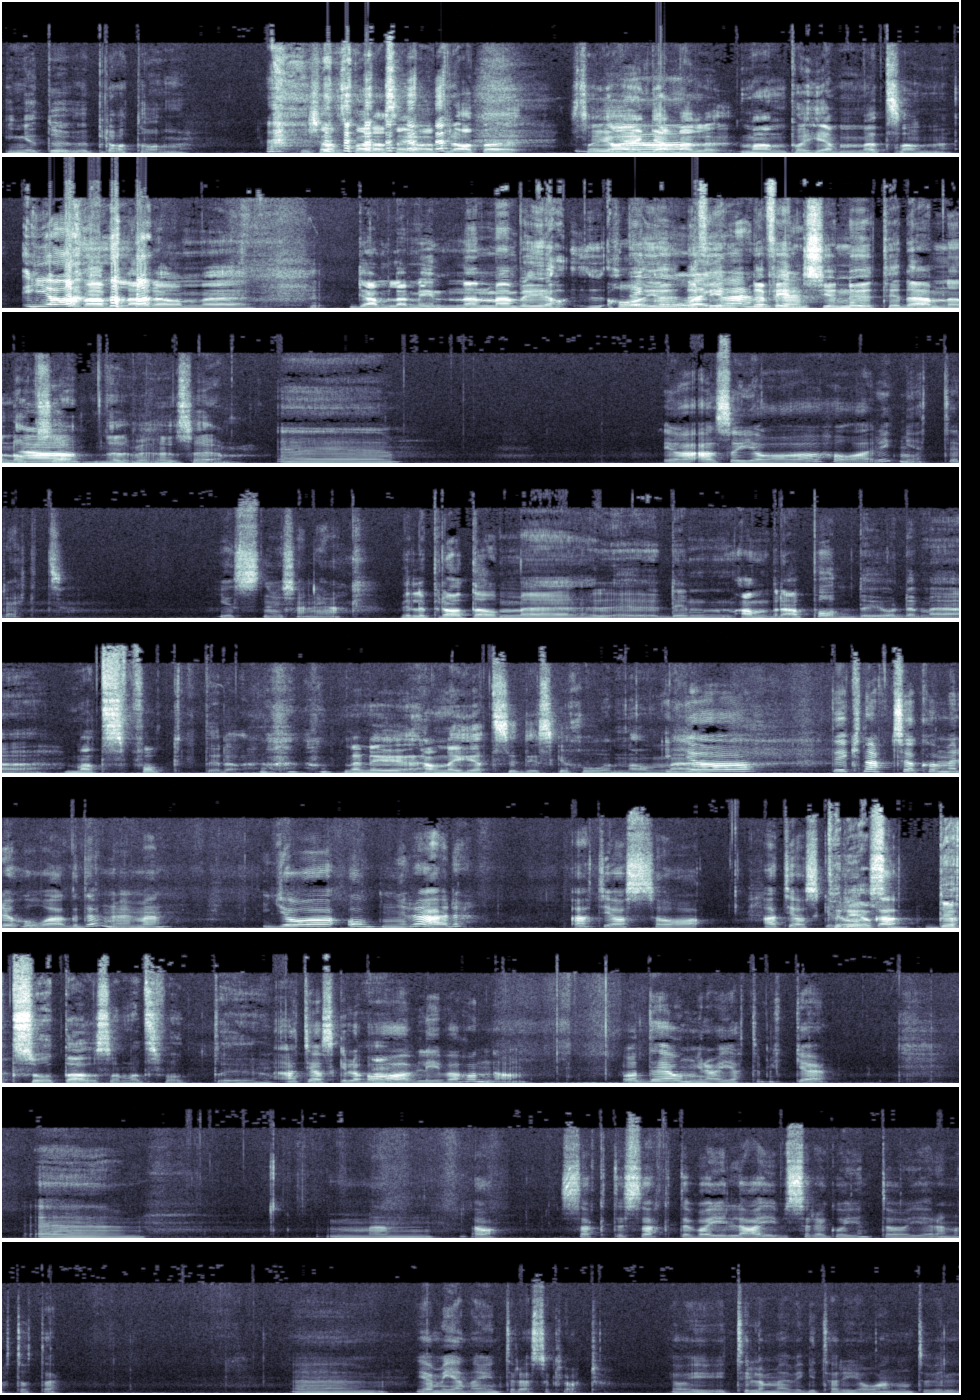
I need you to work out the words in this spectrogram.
Inget du vill prata om. Det känns bara som jag pratar som jag är en gammal man på hemmet som Ja, babblar om eh, gamla minnen. Men vi ha- har Det ju, det, ju fin, att det finns ju nutida ämnen också. Ja. Eh. ja, alltså jag har inget direkt. Just nu känner jag. Vill du prata om eh, din andra podd du gjorde med Mats Vogt idag? När ni hamnade i hetsig diskussion om... eh, Ja, det är knappt så jag kommer ihåg det nu men jag ångrar att jag sa att jag skulle Therese åka, dödshot alltså Mats Vogt. eh, att jag skulle Ja. avliva honom. Och det ångrar jag jättemycket. Ehm, men ja, sagt är sagt. Det var ju live så det går ju inte att göra något åt det. Ehm, jag menar ju inte det såklart. Jag är ju till och med vegetarian och inte vill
